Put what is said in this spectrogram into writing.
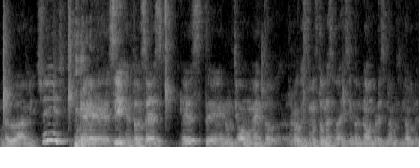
Un saludo a Ami. Eh, sí, entonces, este, en último momento, recuerdo que estuvimos toda una semana diciendo nombres y nombres y nombres.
